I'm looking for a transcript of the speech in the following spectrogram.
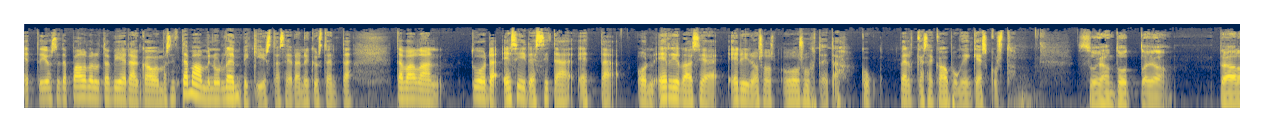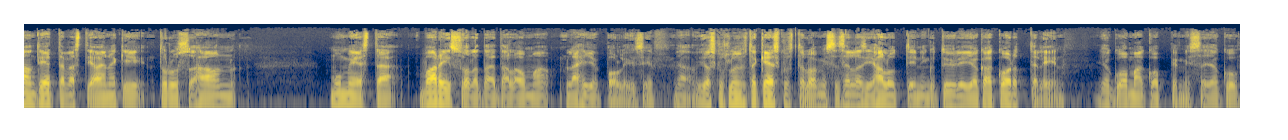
että jos sitä palveluita viedään kauemmas, niin tämä on minun lempikiista siellä nykyisten, että tavallaan tuoda esille sitä, että on erilaisia elinolosuhteita kuin pelkkä se kaupungin keskusta. Se on ihan totta ja täällä on tiettävästi ainakin, Turussahan on mun mielestä Varissuolla taitaa olla oma lähiöpoliisi. Ja joskus luin sitä keskustelua, missä sellaisia haluttiin niin tyyliin joka kortteliin, joku oma koppi, missä joku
